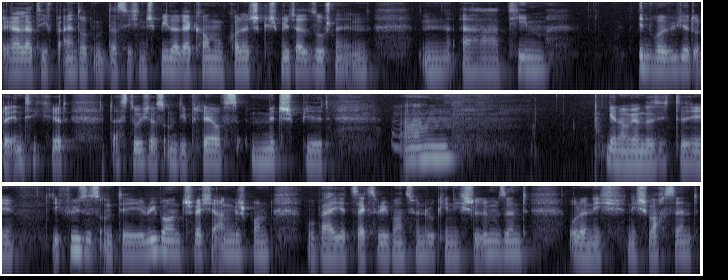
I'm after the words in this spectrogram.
relativ beeindruckend, dass sich ein Spieler, der kaum im College gespielt hat, so schnell in ein äh, Team involviert oder integriert, das durchaus um die Playoffs mitspielt. Ähm, genau, wir haben das, die, die Physis und die Rebound-Schwäche angesprochen, wobei jetzt sechs Rebounds für einen Rookie nicht schlimm sind oder nicht, nicht schwach sind.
